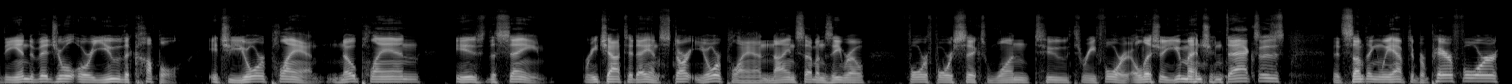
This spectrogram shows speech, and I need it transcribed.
the individual or you the couple. It's your plan. No plan is the same. Reach out today and start your plan 970- 446 1234. Alicia, you mentioned taxes. That's something we have to prepare for.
